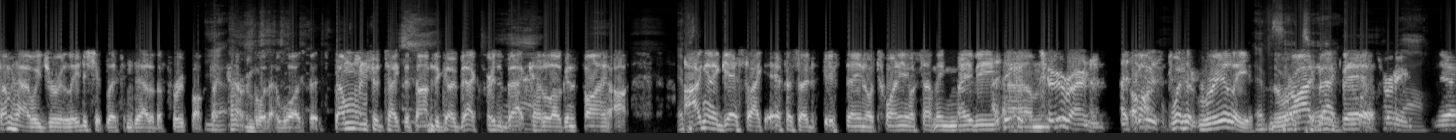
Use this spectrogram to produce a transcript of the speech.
somehow we drew leadership lessons out of the fruit box. I can't remember what that was, but someone should take the time to go back through the back catalogue and find. Uh, Every- I'm going to guess like episode 15 or 20 or something, maybe. I think Um, it was two, Ronan. I think oh, it was, was it really Episode right two. back there? or three. Wow. Yeah.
